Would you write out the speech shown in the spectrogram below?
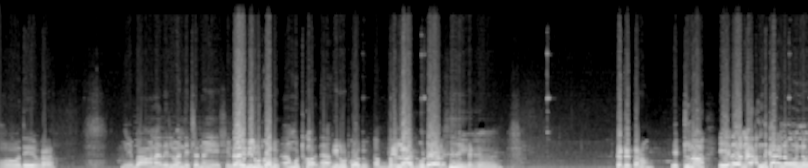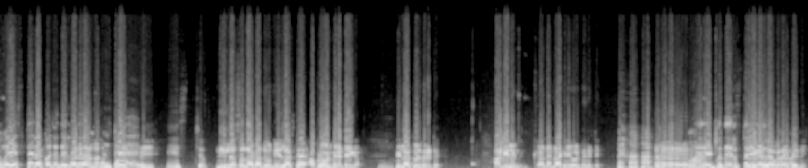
ఓ దేవుడా. నీ బావ నాకు తెలియదు ఎట్లనో చేసిండు. ఏ నీళ్ళు ముట్టుకోవద్దు. ఆ, ముట్టుకోవద్దా? నీళ్ళు ముట్టుకోవద్దు. అబ్బా. నీళ్ళు లాక్కుంటే వేయాలి. కట్టేస్తాను. ఎట్లా? ఏదో నా- అందుకని నువ్వు నువ్వు వేస్తే నాకు కొంచెం తెలుస్తుంది కానీ, అనుకుంటే ఎయ్. వేసి చెప్పు. నీళ్ళు అస్సలు తాకద్దు. నీళ్ళు తాకితే అప్పుడే ఓడిపోయినట్టే ఇక. నీళ్ళు తాకి ఓడిపోయినట్టే. ఆ నీళ్ళు ఆ దాన్ని తాకి ఓడిపోయినట్టే. మరి ఎట్లా కదా ఒకటి? అయిపోయింది.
